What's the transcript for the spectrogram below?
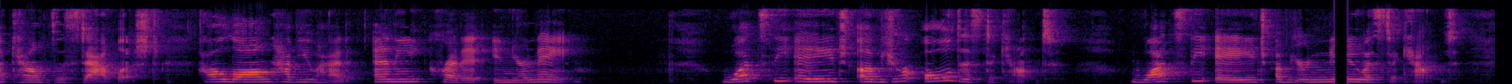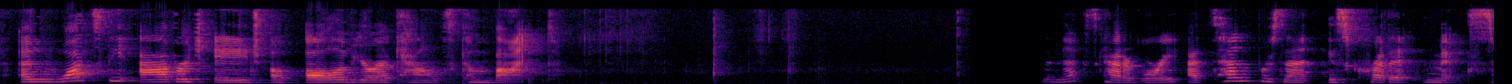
accounts established. How long have you had any credit in your name? What's the age of your oldest account? What's the age of your newest account? And what's the average age of all of your accounts combined? The next category at 10% is credit mix.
